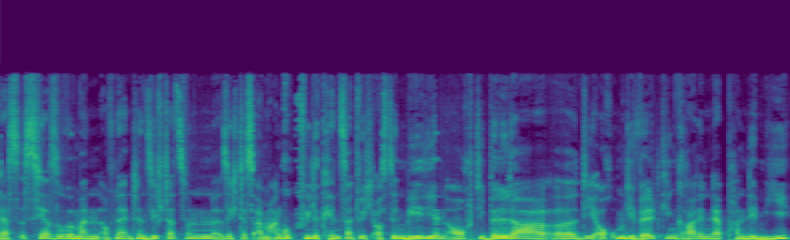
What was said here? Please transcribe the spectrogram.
das ist ja so, wenn man auf einer Intensivstation sich das einmal anguckt. Viele kennen es natürlich aus den Medien auch, die Bilder, äh, die auch um die Welt gingen, gerade in der Pandemie.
